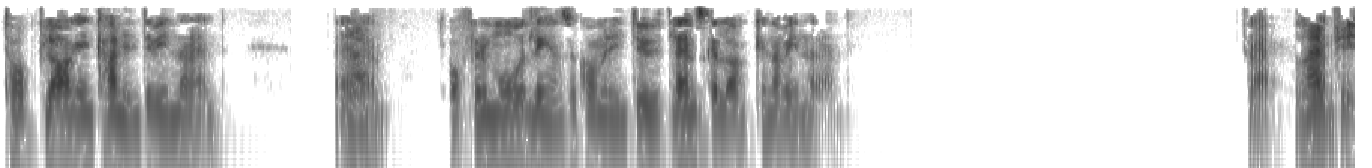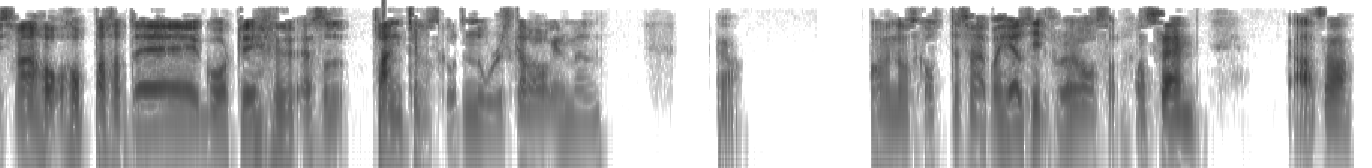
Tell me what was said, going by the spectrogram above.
topplagen kan inte vinna den. Eh, och förmodligen så kommer inte utländska lag kunna vinna den. Nej. Nej, men- precis. Man ho- hoppas att det går till, alltså tanken ska gå till nordiska lagen, men Ja. har vi någon skotte som är på heltid får det vara så. Och sen, alltså,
